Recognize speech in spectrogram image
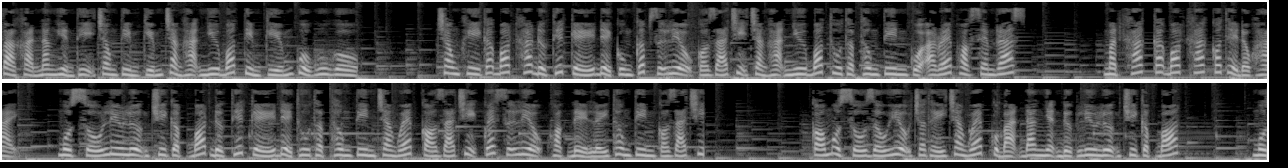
và khả năng hiển thị trong tìm kiếm chẳng hạn như bot tìm kiếm của Google. Trong khi các bot khác được thiết kế để cung cấp dữ liệu có giá trị chẳng hạn như bot thu thập thông tin của Ahrefs hoặc Semrush. Mặt khác, các bot khác có thể độc hại. Một số lưu lượng truy cập bot được thiết kế để thu thập thông tin trang web có giá trị quét dữ liệu hoặc để lấy thông tin có giá trị. Có một số dấu hiệu cho thấy trang web của bạn đang nhận được lưu lượng truy cập bot. Một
